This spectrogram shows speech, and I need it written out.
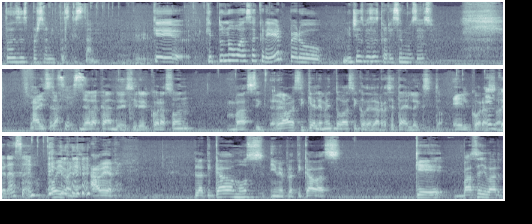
a todas esas personitas que están. Ok. Que, que tú no vas a creer, pero muchas veces carecemos de eso. Ahí está, ya lo acaban de decir, el corazón básico, ahora sí que elemento básico de la receta del éxito, el corazón. El corazón. Oye, Vania, a ver, platicábamos y me platicabas que vas a llevar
